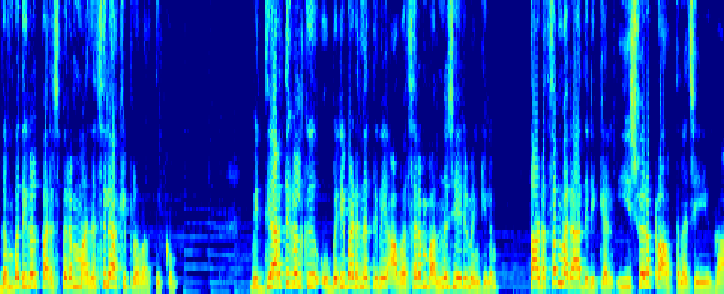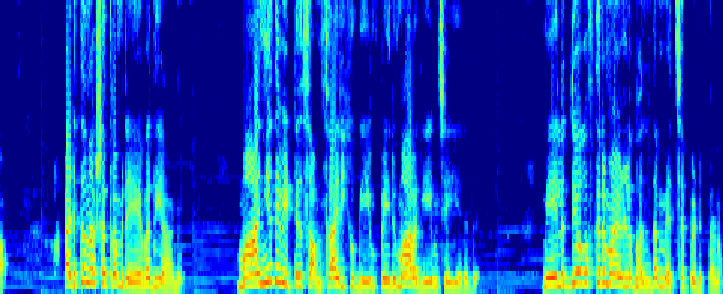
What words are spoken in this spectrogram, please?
ദമ്പതികൾ പരസ്പരം മനസ്സിലാക്കി പ്രവർത്തിക്കും. വിദ്യാർത്ഥികൾക്ക് ഉപരിപഠനത്തിന് അവസരം വന്നു ചേരുമെങ്കിലും തടസ്സം വരാതിരിക്കാൻ ഈശ്വര പ്രാർത്ഥന ചെയ്യുക. അടുത്ത നക്ഷത്രം രേവതിയാണ്. മാന്യത വിട്ട് സംസാരിക്കുകയും പെരുമാറുകയും ചെയ്യരുത്. മേലുദ്യോഗസ്ഥരുമായുള്ള ബന്ധം മെച്ചപ്പെടുത്തണം.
